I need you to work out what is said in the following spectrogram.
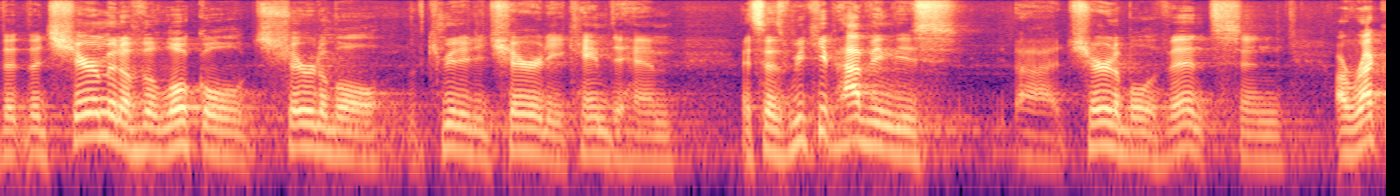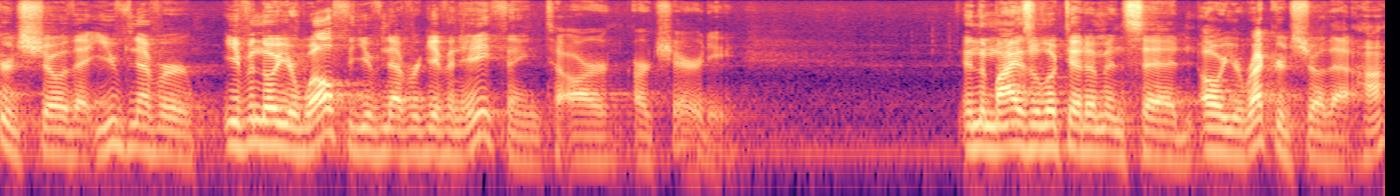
the, the chairman of the local charitable community charity came to him and says, We keep having these uh, charitable events, and our records show that you've never, even though you're wealthy, you've never given anything to our, our charity. And the miser looked at him and said, Oh, your records show that, huh?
